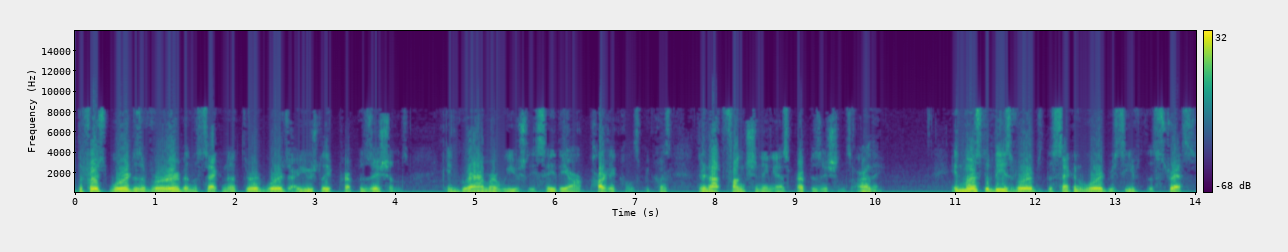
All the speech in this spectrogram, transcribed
The first word is a verb, and the second and third words are usually prepositions. In grammar, we usually say they are particles because they're not functioning as prepositions, are they? In most of these verbs, the second word receives the stress.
